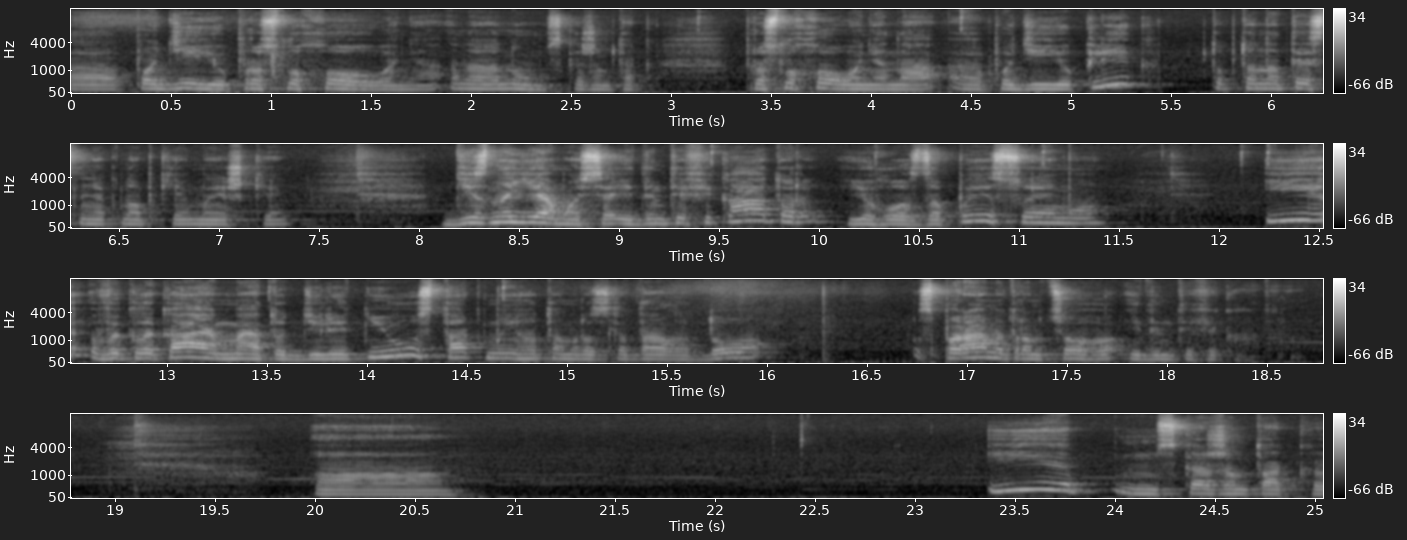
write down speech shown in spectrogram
е, подію прослуховування, е, ну, скажімо так, прослуховування на подію клік, тобто натиснення кнопки мишки. Дізнаємося ідентифікатор, його записуємо і викликаємо метод DeleteNews, так ми його там розглядали, до, з параметром цього ідентифікатора. А, і, скажімо так, е,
